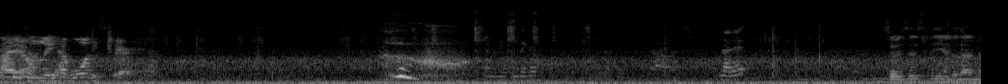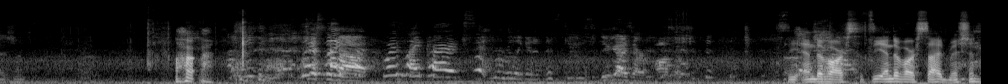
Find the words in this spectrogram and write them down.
I only have one spare. hand. Is that it? So is this the end of that mission? Just about. Where's my perks? We're really good at this, guys. You guys are awesome. It's the end of our it's the end of our side mission.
